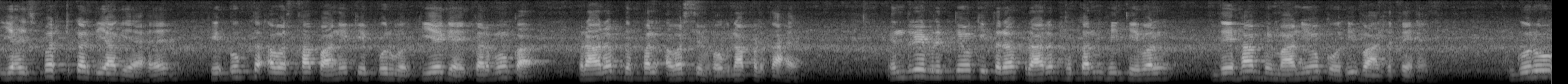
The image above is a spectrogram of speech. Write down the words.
यह स्पष्ट कर दिया गया है कि उक्त अवस्था पाने के पूर्व किए गए कर्मों का प्रारब्ध फल अवश्य भोगना पड़ता है। इंद्रिय वृत्तियों की तरह प्रारब्ध कर्म भी केवल देहाभिमानियों को ही बांधते हैं। गुरु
